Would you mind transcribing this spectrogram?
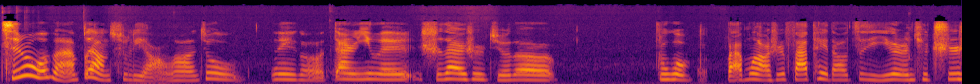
其实我本来不想去里昂了，就那个，但是因为实在是觉得，如果把穆老师发配到自己一个人去吃，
